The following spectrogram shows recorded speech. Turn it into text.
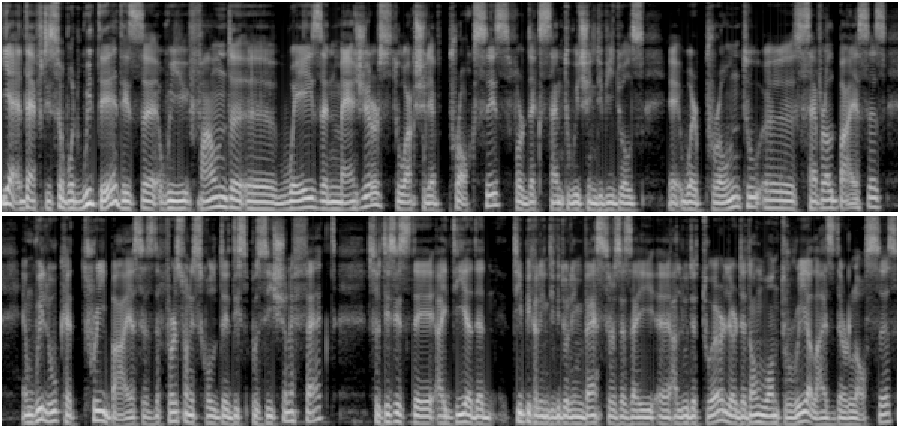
Yeah, definitely. So what we did is uh, we found uh, uh, ways and measures to actually have proxies for the extent to which individuals uh, were prone to uh, several biases, and we look at three biases. The first one is called the disposition effect. So this is the idea that typical individual investors, as I uh, alluded to earlier, they don't want to realize their losses,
